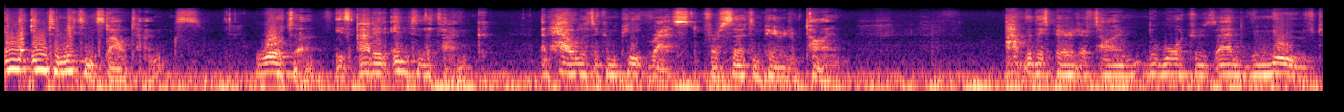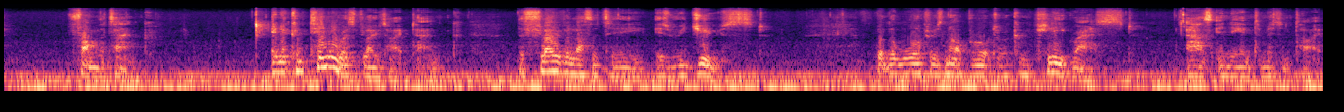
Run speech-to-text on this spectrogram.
In the intermittent style tanks, water is added into the tank and held at a complete rest for a certain period of time. After this period of time, the water is then removed from the tank. In a continuous flow type tank, the flow velocity is reduced, but the water is not brought to a complete rest, as in the intermittent type.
